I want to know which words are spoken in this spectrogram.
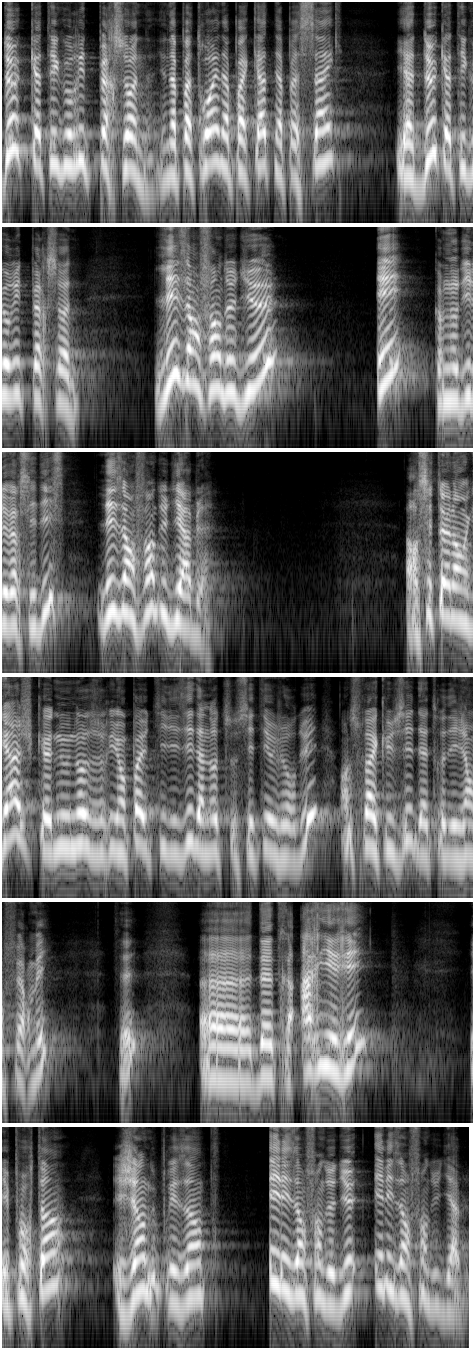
deux catégories de personnes. Il n'y en a pas trois, il n'y en a pas quatre, il n'y en a pas cinq. Il y a deux catégories de personnes. Les enfants de Dieu et, comme nous dit le verset 10, les enfants du diable. Alors c'est un langage que nous n'oserions pas utiliser dans notre société aujourd'hui. On se fait accuser d'être des gens fermés. Euh, d'être arriérés. Et pourtant, Jean nous présente et les enfants de Dieu et les enfants du diable.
